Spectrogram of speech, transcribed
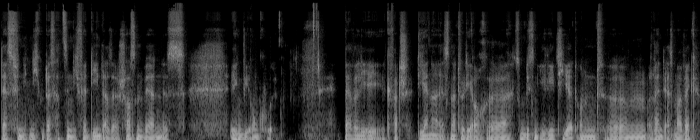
Das finde ich nicht gut. Das hat sie nicht verdient. Also erschossen werden ist irgendwie uncool. Beverly, Quatsch, Diana ist natürlich auch äh, so ein bisschen irritiert und ähm, rennt erstmal weg,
